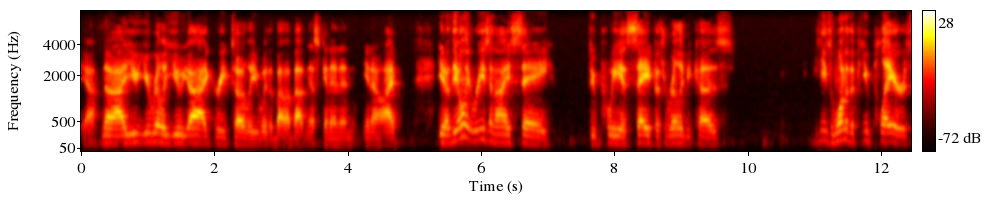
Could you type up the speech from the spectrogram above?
Yeah. No, I, you you really you I agree totally with about about Niskanen and you know I you know the only reason I say Dupuis is safe is really because he's one of the few players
